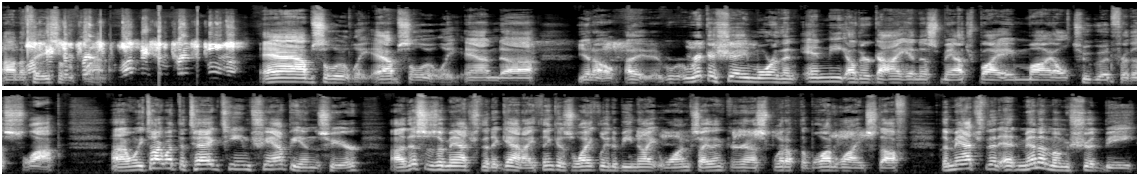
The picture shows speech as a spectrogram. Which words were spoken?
on the love face of the Prince. planet. Love me some Prince Puma. Absolutely, absolutely, and uh, you know, Ricochet more than any other guy in this match by a mile. Too good for this slop. Uh, when we talk about the tag team champions here, uh, this is a match that again I think is likely to be night one because I think they're going to split up the bloodline stuff. The match that at minimum should be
